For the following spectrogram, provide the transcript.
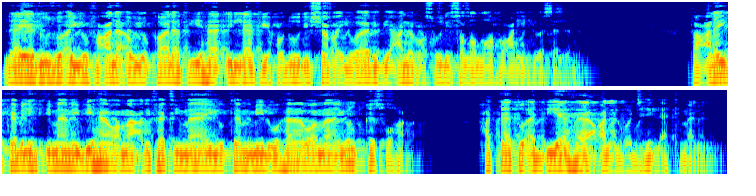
لا يجوز أن يفعل أو يقال فيها إلا في حدود الشرع الوارد عن الرسول صلى الله عليه وسلم. فعليك بالاهتمام بها ومعرفة ما يكملها وما ينقصها حتى تؤديها على الوجه الأكمل.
